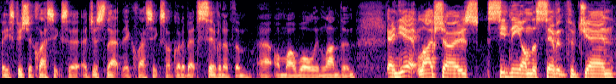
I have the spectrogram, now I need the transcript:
these Fisher Classics are, just that. They're classics. I've got about seven of them uh, on my wall in London. And yeah, live shows Sydney on the 7th of Jan,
